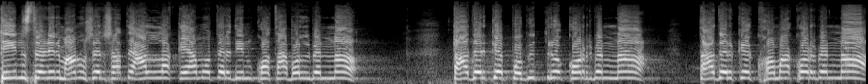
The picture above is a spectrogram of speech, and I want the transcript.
তিন শ্রেণির মানুষের সাথে আল্লাহ কেয়ামতের দিন কথা বলবেন না। তাদেরকে পবিত্র করবেন না। তাদেরকে ক্ষমা করবেন না।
